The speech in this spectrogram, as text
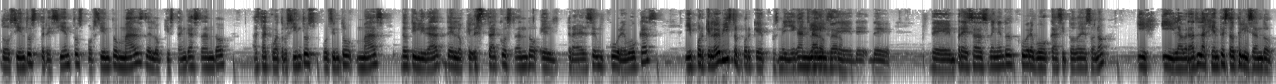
200, 300% más de lo que están gastando, hasta 400% más de utilidad de lo que le está costando el traerse un cubrebocas. Y porque lo he visto, porque pues me llegan Claro, mails claro. De, de, de, de empresas vendiendo cubrebocas y todo eso, ¿no? Y, y la verdad la gente está utilizando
